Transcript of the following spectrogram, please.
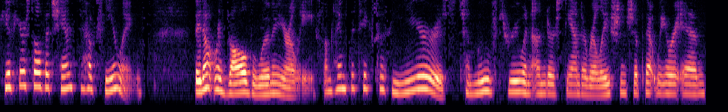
give yourself a chance to have feelings they don't resolve linearly. Sometimes it takes us years to move through and understand a relationship that we were in.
